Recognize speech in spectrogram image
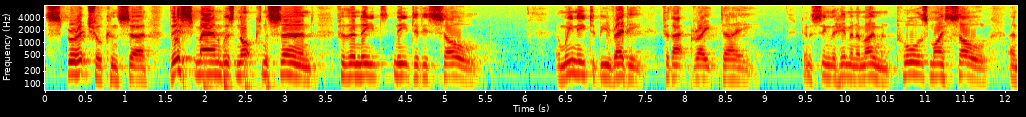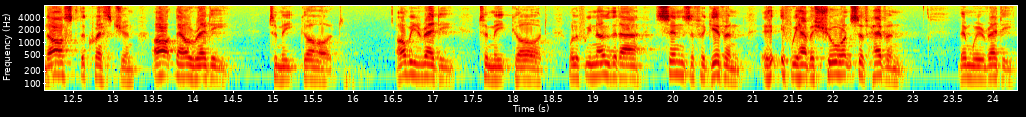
spiritual concern. This man was not concerned for the need, need of his soul. And we need to be ready for that great day going to sing the hymn in a moment. Pause my soul and ask the question Art thou ready to meet God? Are we ready to meet God? Well, if we know that our sins are forgiven, if we have assurance of heaven, then we're ready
